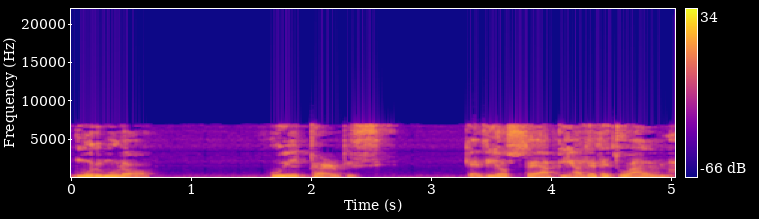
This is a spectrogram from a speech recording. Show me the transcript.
murmuró, Will Purvis, que Dios se apiade de tu alma.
